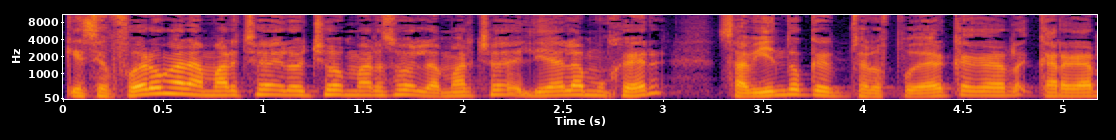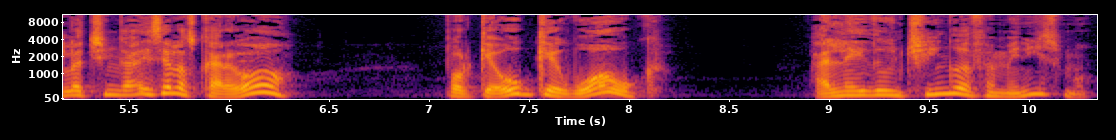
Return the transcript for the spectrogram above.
que se fueron a la marcha del 8 de marzo, de la marcha del Día de la Mujer, sabiendo que se los podía cargar, cargar la chingada y se los cargó. Porque, uh, qué woke. Han leído un chingo de feminismo.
